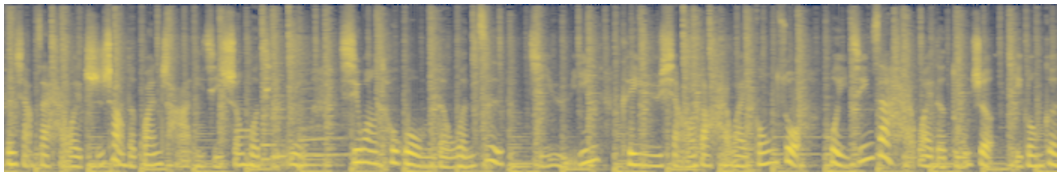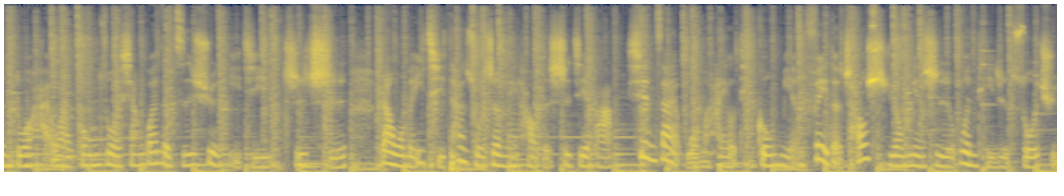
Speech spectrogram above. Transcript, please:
分享在海外职场的观察以及生活体悟，希望透过我们的文字及语音，可以与想要到海外工作或已经在海外的读者提供更多海外工作相关的资讯以及支持，让我们一起探索这美好的世界吧。现在我们还有提供免费的超实用面试问题日索取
